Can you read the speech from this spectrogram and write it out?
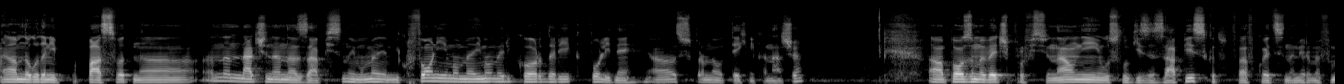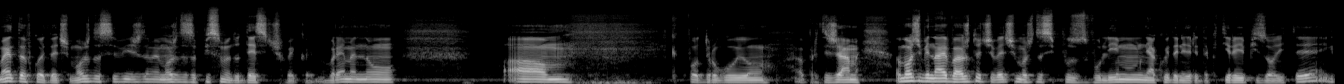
а, много да ни пасват на, на начина на запис. Но имаме микрофони, имаме, имаме рекордъри, какво ли не. А, супер много техника наша. А, ползваме вече професионални услуги за запис, като това, в което се намираме в момента, в което вече може да се виждаме, може да записваме до 10 човека едновременно. Ам, какво друго притежаваме. Може би най-важното е, че вече може да си позволим някой да ни редактира епизодите. И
